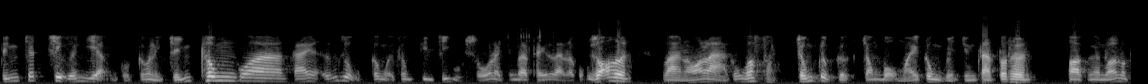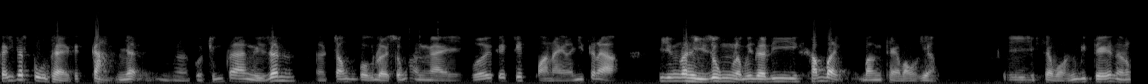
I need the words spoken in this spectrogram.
tính chất chịu trách nhiệm của cơ quan hành chính thông qua cái ứng dụng công nghệ thông tin chính phủ số này chúng ta thấy là nó cũng rõ hơn và nó là cũng góp phần chống tiêu cực trong bộ máy công quyền chúng ta tốt hơn hoặc nói một cách rất cụ thể cái cảm nhận à, của chúng ta người dân à, trong cuộc đời sống hàng ngày với cái kết quả này là như thế nào? Khi chúng ta hình dung là bây giờ đi khám bệnh bằng thẻ bảo hiểm thì thẻ bảo hiểm y tế là nó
